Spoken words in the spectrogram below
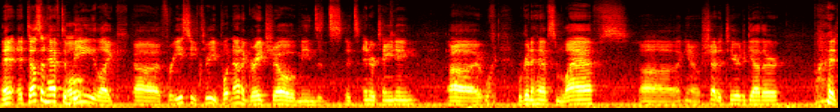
And it doesn't have to be like uh, for EC3 putting on a great show means it's it's entertaining. Uh, we're, we're gonna have some laughs, uh, you know, shed a tear together, but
